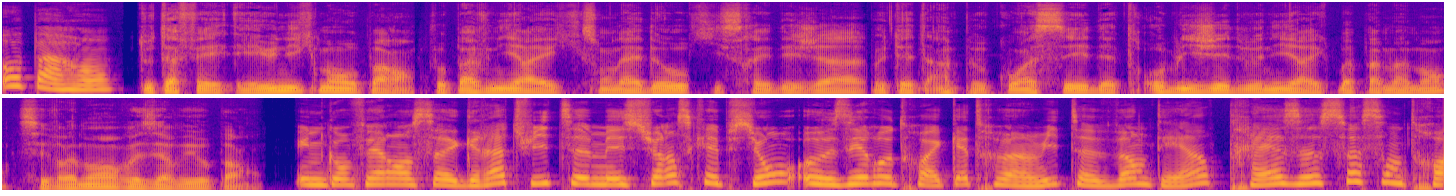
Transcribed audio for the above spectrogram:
aux parents. Tout à fait, et uniquement aux parents. Faut pas venir avec son ado qui serait déjà peut-être un peu coincé d'être obligé de venir avec papa-maman. C'est vraiment réservé aux parents. Une conférence gratuite, mais sur inscription au 03 88 21 13 63.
